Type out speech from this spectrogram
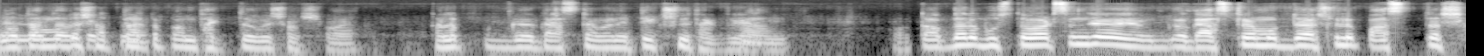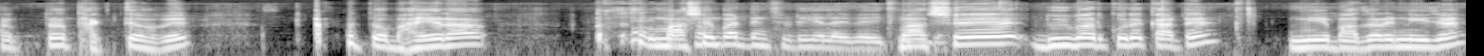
লতার সাতটা আটটা পান থাকতে হবে সবসময়। তাহলে গাছটা মানে টেকসই থাকবে আর হ্যাঁ। তো আপনারা বুঝতে পারছেন যে গাছটার মধ্যে আসলে পাঁচটা সাতটা থাকতে হবে। তো ভাইয়েরা মাসে মাসে দুইবার করে কাটে নিয়ে বাজারে নিয়ে যায়।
